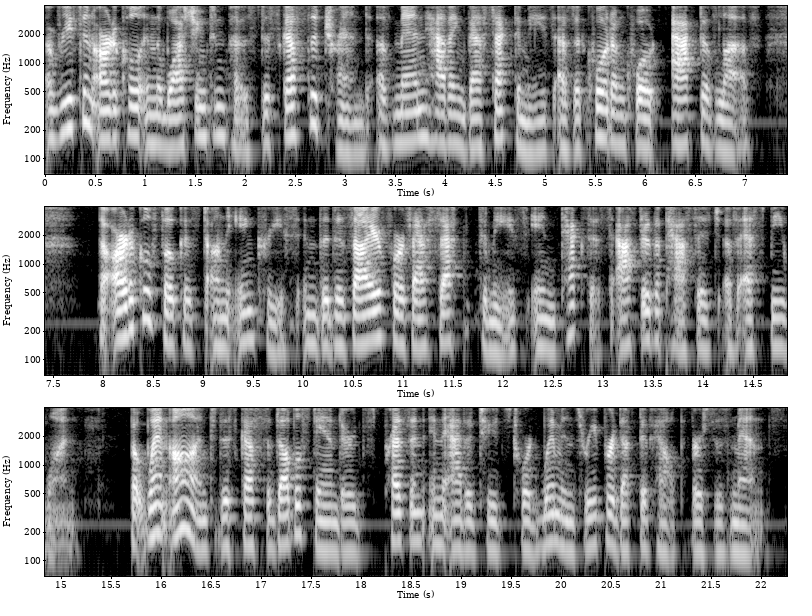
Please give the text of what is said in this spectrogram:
A recent article in the Washington Post discussed the trend of men having vasectomies as a quote unquote act of love. The article focused on the increase in the desire for vasectomies in Texas after the passage of SB 1 but went on to discuss the double standards present in attitudes toward women's reproductive health versus men's.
